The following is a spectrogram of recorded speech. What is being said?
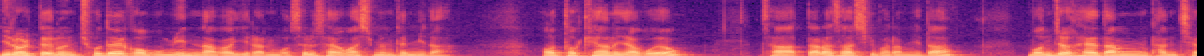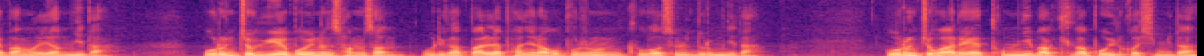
이럴 때는 초대 거부 및 나가기라는 것을 사용하시면 됩니다. 어떻게 하느냐고요? 자, 따라서 하시기 바랍니다. 먼저 해당 단체방을 엽니다. 오른쪽 위에 보이는 삼선, 우리가 빨래판이라고 부르는 그것을 누릅니다. 오른쪽 아래에 톱니바퀴가 보일 것입니다.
